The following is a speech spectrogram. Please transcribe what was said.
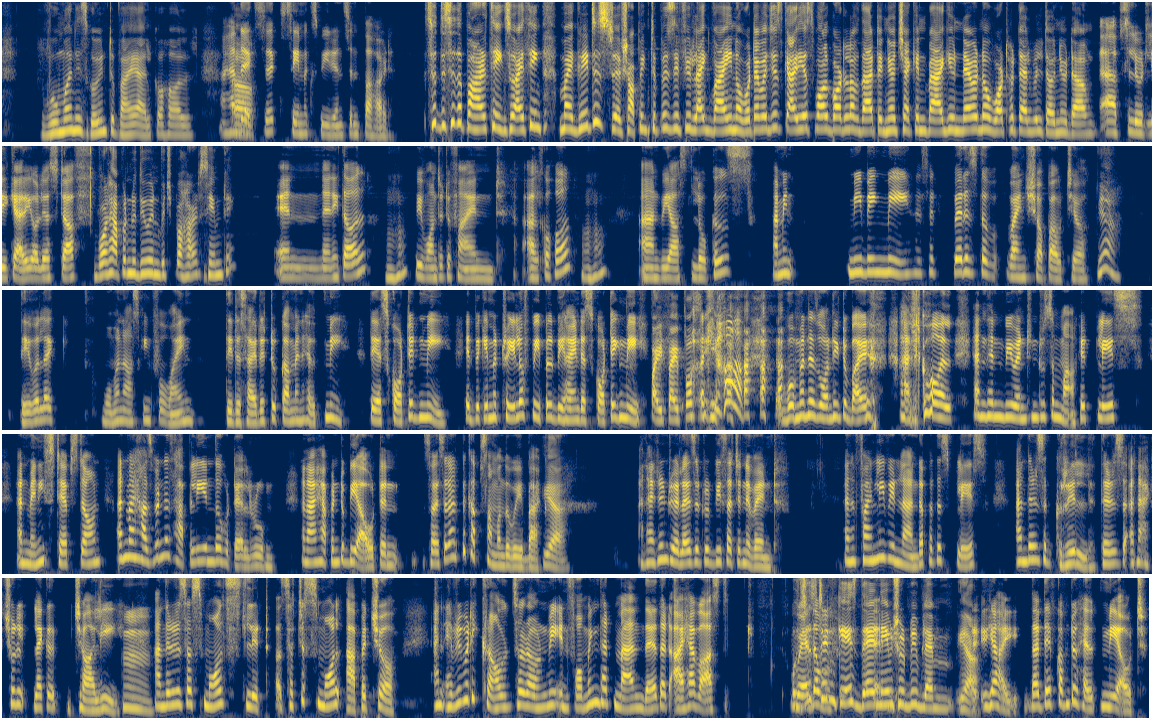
woman is going to buy alcohol. I had the uh, exact same experience in Pahad. So this is the Pahar thing. So I think my greatest uh, shopping tip is if you like wine or whatever, just carry a small bottle of that in your check-in bag. You never know what hotel will turn you down. Absolutely carry all your stuff. What happened with you in which Pahar? Same thing? In Nainital, Mm-hmm. we wanted to find alcohol Mm-hmm. and we asked locals. I mean, me being me, I said, Where is the wine shop out here? Yeah. They were like, Woman asking for wine. They decided to come and help me. They escorted me. It became a trail of people behind escorting me. Pied Piper. yeah, a woman is wanting to buy alcohol. And then we went into some marketplace and many steps down. And my husband is happily in the hotel room. And I happened to be out. And so I said, I'll pick up some on the way back. yeah. And I didn't realize it would be such an event. And finally, we land up at this place. And there's a grill. There's an actual, like a jali. Hmm. And there is a small slit, uh, such a small aperture. And everybody crowds around me, informing that man there that I have asked Well, where just the- in case their name should be blem. Yeah. yeah that they've come to help me out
